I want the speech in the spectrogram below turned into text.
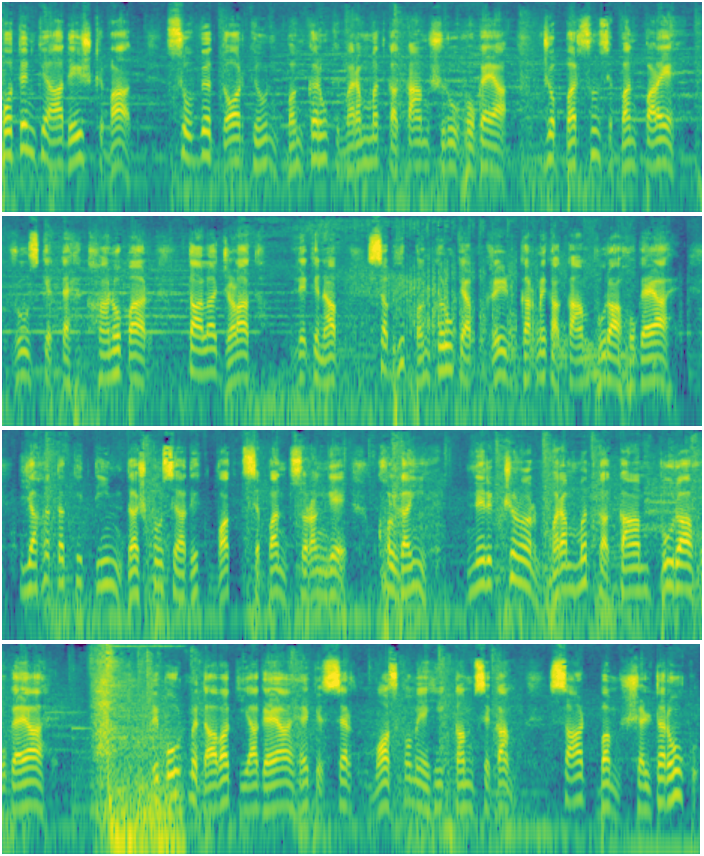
पुतिन के आदेश के बाद सोवियत दौर के उन बंकरों की मरम्मत का काम शुरू हो गया, जो बरसों से बंद पड़े हैं। रूस के तहखानों पर ताला जड़ा था, लेकिन अब सभी बंकरों के अपग्रेड करने का काम पूरा हो गया है। यहाँ तक कि तीन दशकों से अधिक वक्त से बंद सुरंगें खुल गई हैं। निरीक्षण और मरम्मत का काम पूरा हो गया है। रिपोर्ट में दावा किया गया है कि सिर्फ़ मॉस्को में ही कम से कम 60 बम शेल्टरों को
